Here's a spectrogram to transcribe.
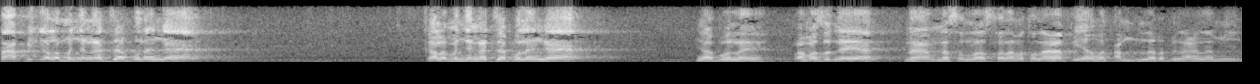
Tapi kalau menyengaja boleh enggak? Kalau menyengaja boleh enggak? Enggak boleh. Apa maksudnya ya? Nah, nasallahu alaihi wasallam wa alhamdulillah rabbil alamin.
